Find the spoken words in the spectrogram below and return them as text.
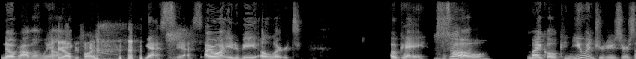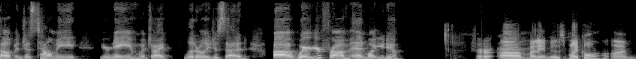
No problem. We I think I'll be fine. yes, yes. I want you to be alert. Okay, so Michael, can you introduce yourself and just tell me your name, which I literally just said, uh, where you're from, and what you do. Sure. Um, my name is Michael. I'm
